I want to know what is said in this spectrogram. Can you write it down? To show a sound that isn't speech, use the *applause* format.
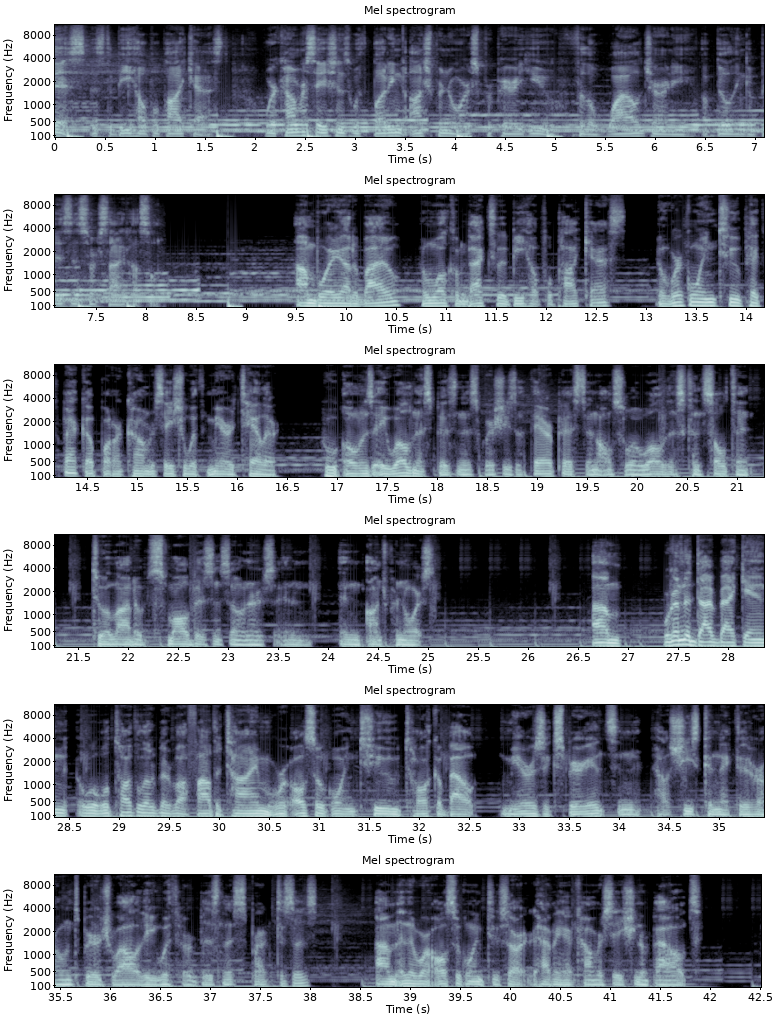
This is the Be Helpful podcast, where conversations with budding entrepreneurs prepare you for the wild journey of building a business or side hustle. I'm Boy Adebayo, and welcome back to the Be Helpful podcast. And we're going to pick back up on our conversation with Mira Taylor, who owns a wellness business where she's a therapist and also a wellness consultant to a lot of small business owners and, and entrepreneurs. Um, we're going to dive back in. We'll, talk a little bit about Father Time. We're also going to talk about Mira's experience and how she's connected her own spirituality with her business practices. Um, and then we're also going to start having a conversation about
